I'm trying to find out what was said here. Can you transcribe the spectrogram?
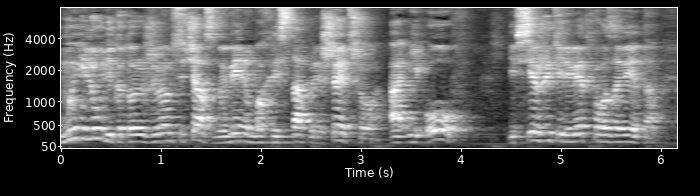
мы люди, которые живем сейчас, мы верим во Христа пришедшего. А Иов и все жители Ветхого Завета –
